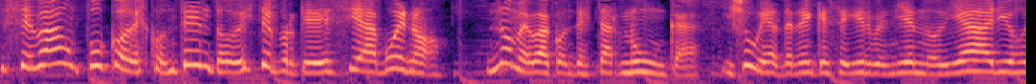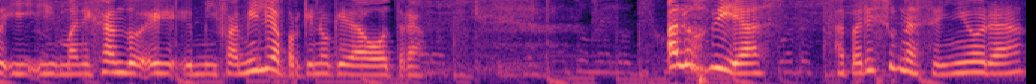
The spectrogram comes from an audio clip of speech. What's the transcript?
se va un poco descontento, ¿viste? Porque decía, bueno, no me va a contestar nunca y yo voy a tener que seguir vendiendo diarios y, y manejando eh, mi familia porque no queda otra. A los días aparece una señora,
